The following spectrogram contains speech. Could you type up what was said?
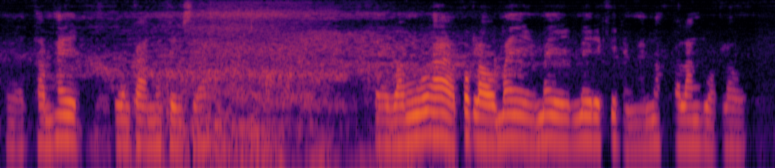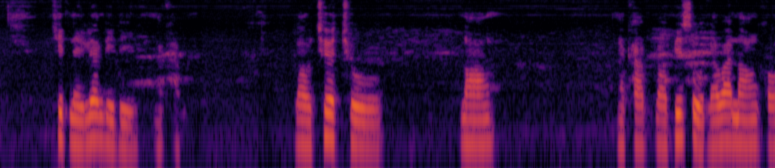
เอ่อทำให้วงการบันเทิงเสียหายแต่หวังว่าพวกเราไม่ไม่ไม่ได้คิดอย่างนั้นเนาะพลังบวกเราคิดในเรื่องดีๆนะครับ เราเชื่อชูน้องนะครับ เราพิสูจน์แล้วว่าน้องเขา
